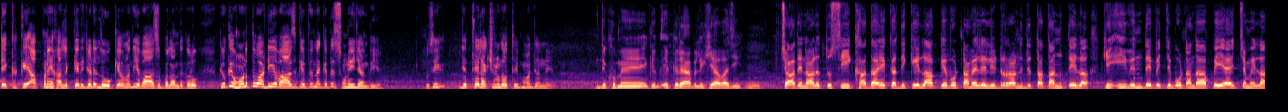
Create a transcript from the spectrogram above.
ਟਿਕ ਕੇ ਆਪਣੇ ਹਲਕੇ ਦੇ ਜਿਹੜੇ ਲੋਕ ਆ ਉਹਨਾਂ ਦੀ ਆਵਾਜ਼ ਬੁਲੰਦ ਕਰੋ ਕਿਉਂਕਿ ਹੁਣ ਤੁਹਾਡੀ ਆਵਾਜ਼ ਕਿਤੇ ਨਾ ਕਿਤੇ ਸੁਣੀ ਜਾਂਦੀ ਹੈ ਤੁਸੀਂ ਜਿੱਥੇ ਇਲੈਕਸ਼ਨ ਹੁੰਦਾ ਉੱਥੇ ਹੀ ਪਹੁੰਚ ਜਾਂਦੇ ਆ। ਦੇਖੋ ਮੈਂ ਇੱਕ ਇੱਕ ਰੈਪ ਲਿਖਿਆ ਵਾ ਜੀ। ਚਾਹ ਦੇ ਨਾਲ ਤੁਸੀਂ ਖਾਦਾ ਇਹ ਕਦੀ ਕੇਲਾ ਕੇ ਵੋਟਾਂ ਵੇਲੇ ਲੀਡਰਾਂ ਨੇ ਦਿੱਤਾ ਤੁਹਾਨੂੰ ਤੇਲਾ? ਕਿ ਈਵਨ ਦੇ ਵਿੱਚ ਵੋਟਾਂ ਦਾ ਪਿਆ ਹੈ ਝਮੇਲਾ?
